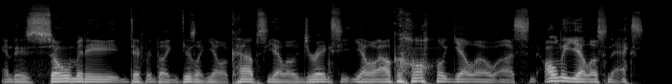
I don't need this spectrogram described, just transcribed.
and there's so many different like there's like yellow cups, yellow drinks, yellow alcohol, yellow uh, only yellow snacks,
